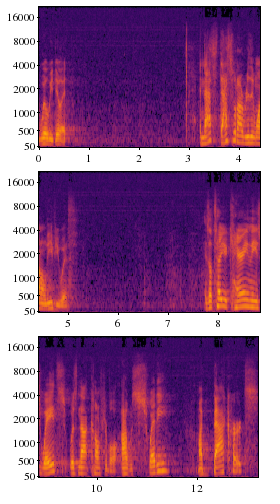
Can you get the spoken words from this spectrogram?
will we do it? And that's, that's what I really want to leave you with is I'll tell you, carrying these weights was not comfortable. I was sweaty, my back hurts.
